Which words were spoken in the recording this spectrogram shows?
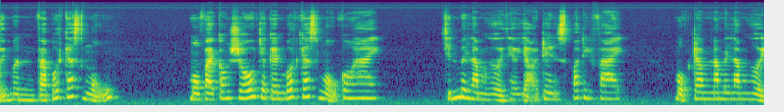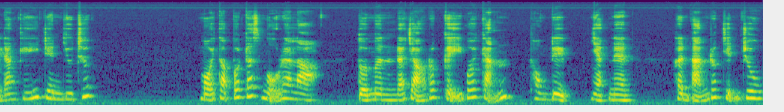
tụi mình và podcast ngủ. Một vài con số cho kênh podcast ngủ cô hai. 95 người theo dõi trên Spotify, 155 người đăng ký trên YouTube. Mỗi tập podcast ngủ ra lò, tụi mình đã chọn rất kỹ bối cảnh, thông điệp, nhạc nền, hình ảnh rất chỉnh chu.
